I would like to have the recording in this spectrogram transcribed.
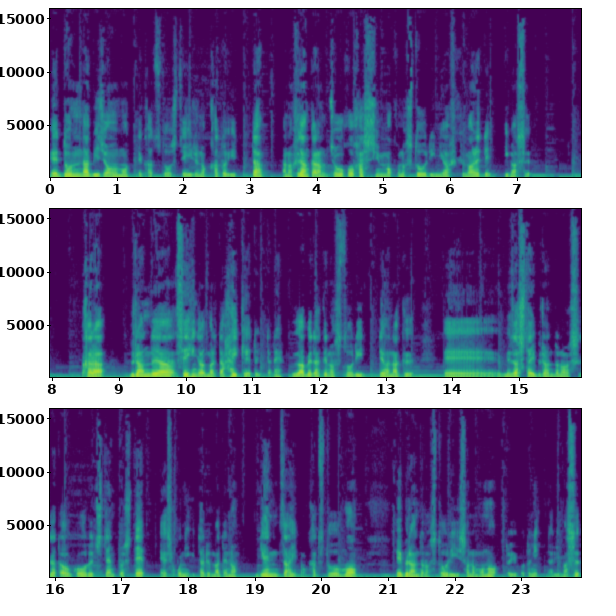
えー、どんなビジョンを持って活動しているのかといった、あの、普段からの情報発信もこのストーリーには含まれています。だから、ブランドや製品が生まれた背景といったね、上辺だけのストーリーではなく、えー、目指したいブランドの姿をゴール地点として、えー、そこに至るまでの現在の活動も、えー、ブランドのストーリーそのものということになります。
